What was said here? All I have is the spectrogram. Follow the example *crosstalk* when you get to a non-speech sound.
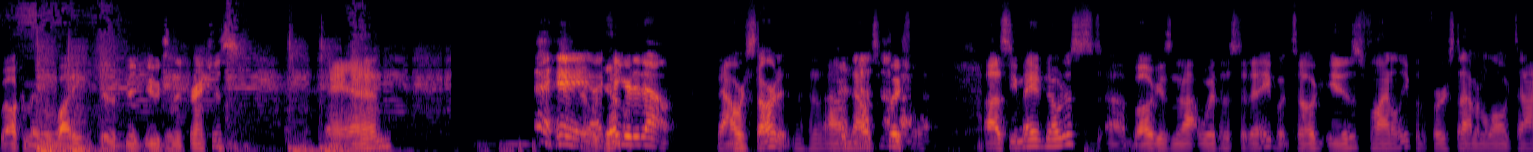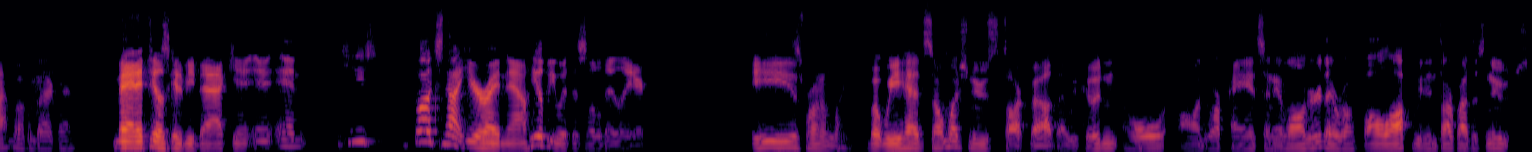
Welcome everybody to the Big Dudes in the Trenches. And Hey, I go. figured it out. now we're started. Uh, now it's official. *laughs* Uh, so you may have noticed uh, Bug is not with us today, but Tug is finally for the first time in a long time. Welcome back, man. Man, it feels good to be back, and, and, and he's Bug's not here right now. He'll be with us a little bit later. He's running late, but we had so much news to talk about that we couldn't hold on to our pants any longer. They were going to fall off. We didn't talk about this news,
